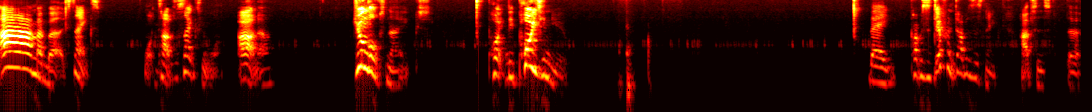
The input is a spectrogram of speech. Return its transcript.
Ah, remember, snakes. What types of snakes we want? I don't know. Jungle snakes they poison you. They perhaps it's different types of snake. Perhaps it's the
